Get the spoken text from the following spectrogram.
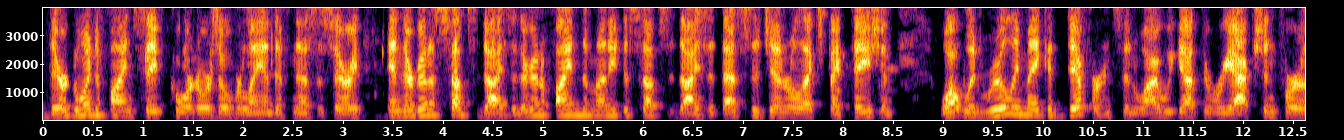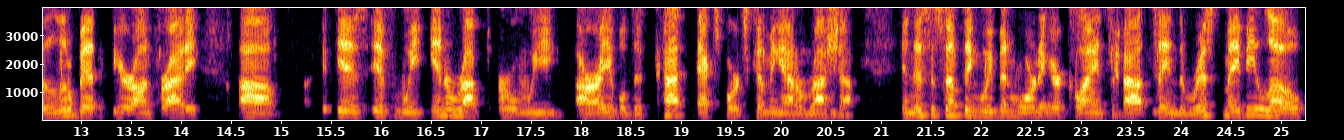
They're going to find safe corridors over land if necessary, and they're going to subsidize it. They're going to find the money to subsidize it. That's the general expectation. What would really make a difference, and why we got the reaction for a little bit here on Friday, uh, is if we interrupt or we are able to cut exports coming out of Russia. And this is something we've been warning our clients about, saying the risk may be low,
